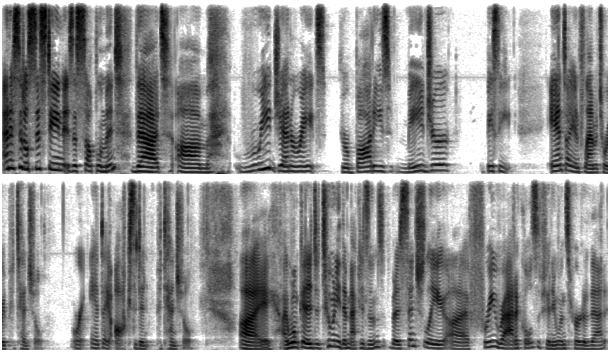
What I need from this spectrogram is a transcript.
N-acetylcysteine is a supplement that um, regenerates your body's major, basically, anti inflammatory potential or antioxidant potential. Uh, I won't get into too many of the mechanisms, but essentially, uh, free radicals, if anyone's heard of that,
